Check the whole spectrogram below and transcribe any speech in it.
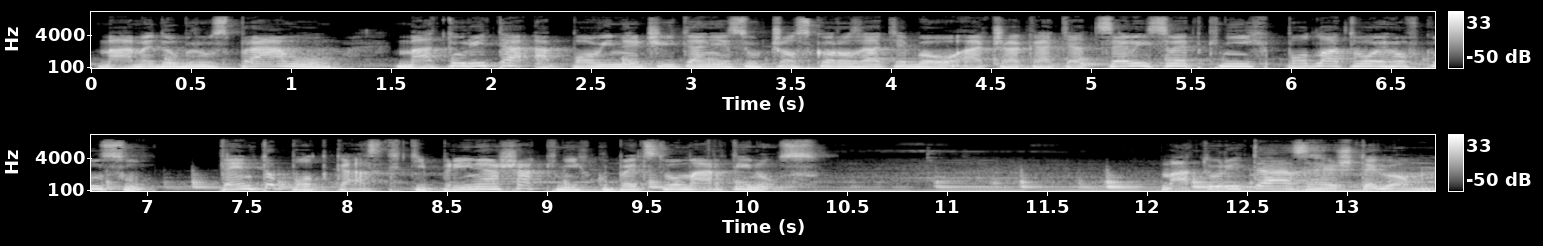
Máme dobrú správu. Maturita a povinné čítanie sú čoskoro za tebou a čaká ťa celý svet kníh podľa tvojho vkusu. Tento podcast ti prináša knihkupectvo Martinus. Maturita s hashtagom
